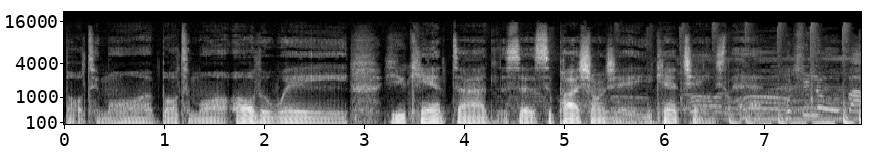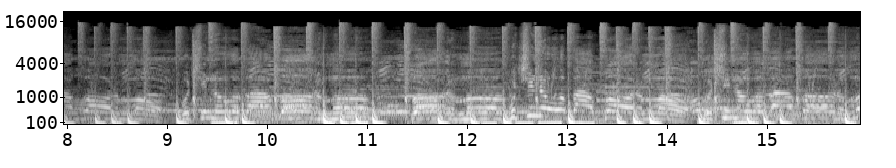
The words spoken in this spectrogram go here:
Baltimore, Baltimore, all the way. You can't, uh, c'est pas changé. You can't change that. about Baltimore? What you know about Baltimore? Baltimore. What you know about Baltimore? What you know about? Baltimore.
